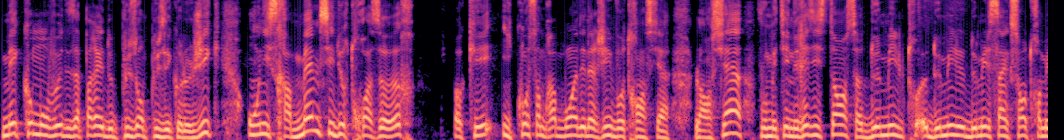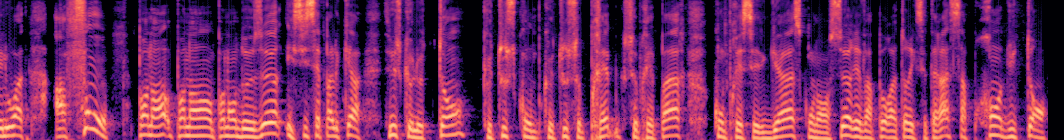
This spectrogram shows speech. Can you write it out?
Mais comme on veut des appareils de plus en plus écologiques, on y sera même s'il dure trois heures ok, il consommera moins d'énergie votre ancien. L'ancien, vous mettez une résistance à 2000, 2000, 2500, 3000 watts à fond pendant, pendant, pendant deux heures. Ici, c'est pas le cas. C'est juste que le temps que tout, ce que tout se, se prépare, compresser le gaz, condenseur, évaporateur, etc., ça prend du temps.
